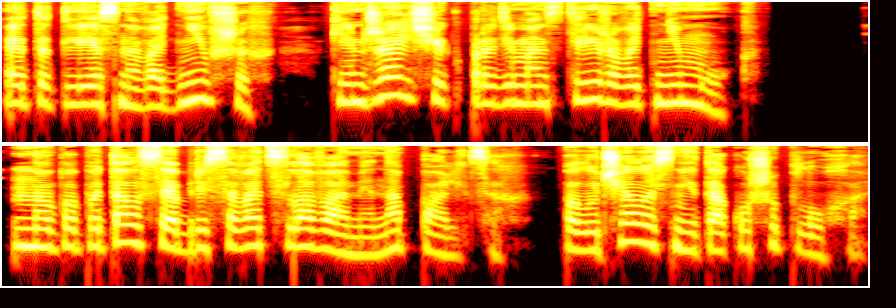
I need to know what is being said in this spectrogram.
этот лес наводнивших, кинжальщик продемонстрировать не мог. Но попытался обрисовать словами на пальцах. Получалось не так уж и плохо.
